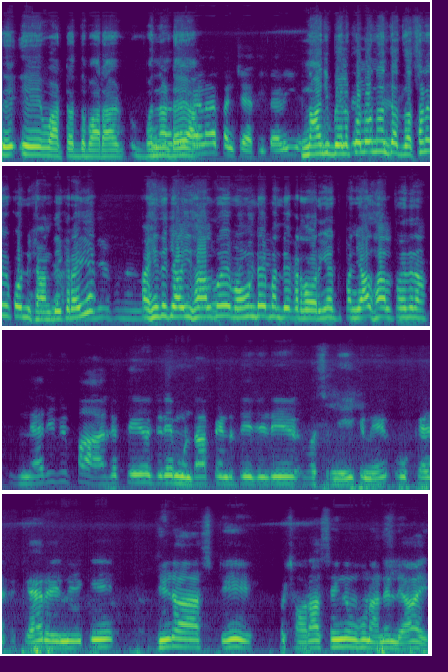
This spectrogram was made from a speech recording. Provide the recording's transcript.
ਤੇ ਇਹ ਵੱਟ ਦੁਬਾਰਾ ਬੰਨਣ ਡਿਆ। ਕਹਿਣਾ ਪੰਚਾਇਤੀ ਪੈਲੀ ਹੈ। ਨਾ ਜੀ ਬਿਲਕੁਲ ਉਹਨਾਂ ਦਾ ਦੱਸਣ ਕੋਈ ਨਿਸ਼ਾਨਦੇਹੀ ਕਰਾਈ ਹੈ। ਅਸੀਂ ਤੇ 40 ਸਾਲ ਤੋਂ ਇਹ ਵਾਹੁਣ ਦੇ ਬੰਦੇ ਗਰਦੌਰੀਆਂ 'ਚ 50 ਸਾਲ ਤੋਂ ਇਹਦੇ ਨਾਲ। ਨਹਿਰੀ ਵਿਭਾਗ ਤੇ ਉਹ ਜਿਹੜੇ ਮੁੰਡਾ ਪਿੰਡ ਦੇ ਜਿਹੜੇ ਵਸਨੀਕ ਨੇ ਉਹ ਕਹਿ ਕਹਿ ਰਹੇ ਨੇ ਕਿ ਜਿਹੜਾ ਸਟੇ ਪਛੌਰਾ ਸਿੰਘ ਹੁਣਾਂ ਨੇ ਲਿਆ ਏ।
